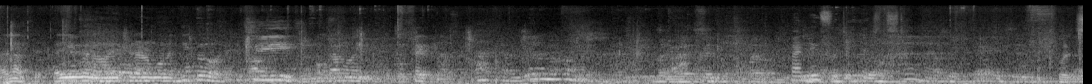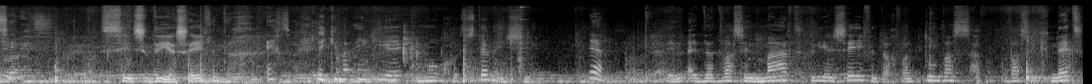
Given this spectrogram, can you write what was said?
Adelante. Ahí, bueno, vamos a esperar un momentico. Sí, enfocamos ahí. Perfecto. Maar nu het eerst stemmen. Sinds 73. Echt waar? Ik heb maar één keer mogen stemmen in Chili. Ja. In, eh, dat was in maart 73, want toen was, was ik net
